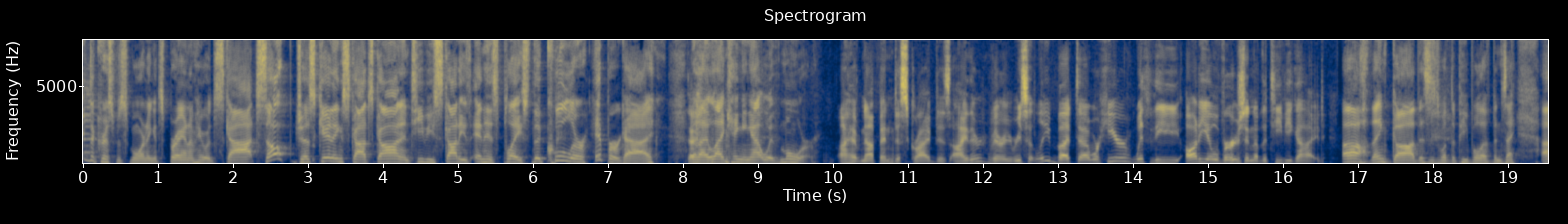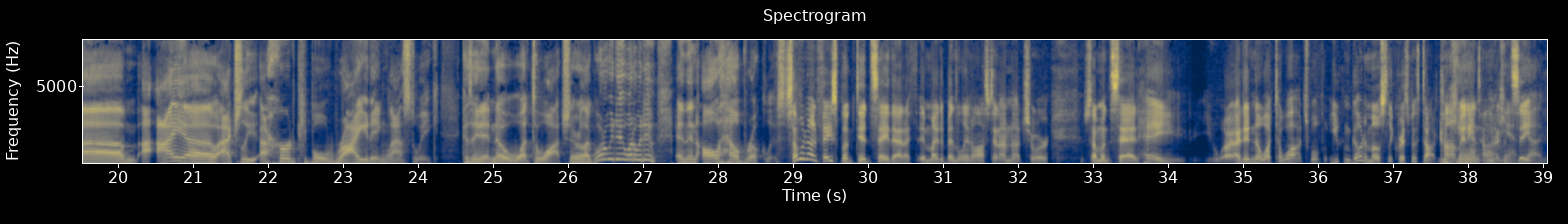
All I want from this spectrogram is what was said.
To Christmas morning. It's Bran. I'm here with Scott. So, just kidding. Scott's gone, and TV Scotty's in his place. The cooler, hipper guy that I like hanging out with more. I have not been described as either very recently, but uh, we're here with the audio version of the TV guide. Oh, thank God! This is what the people have been saying. Um, I, uh, actually I heard people rioting last week because they didn't know what to watch. They were like, "What do we do? What do we do?" And then all hell broke loose. Someone on Facebook did say that. It might have been Lynn Austin. I'm not sure. Someone said, "Hey, I didn't know what to watch." Well, you can go to mostlychristmas.com can, anytime can, and see. yeah.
